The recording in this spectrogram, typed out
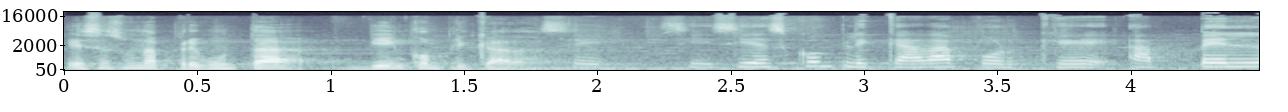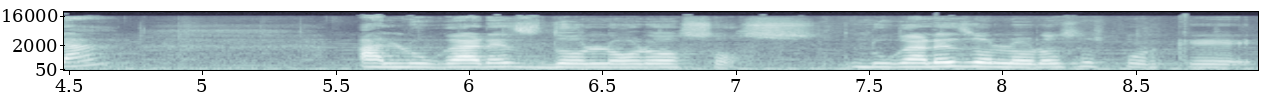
Esa es una pregunta bien complicada. Sí, sí, sí es complicada porque apela a lugares dolorosos. Lugares dolorosos porque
